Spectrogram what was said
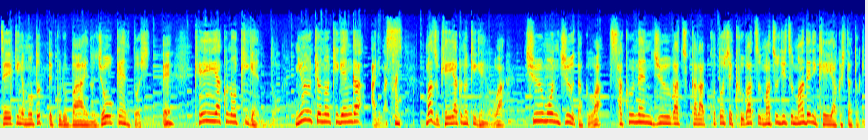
税金が戻ってくる場合の条件として、うん、契約の期限と入居の期限があります。はい、まず契約の期限は注文住宅は昨年10月から今年9月末日までに契約した時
